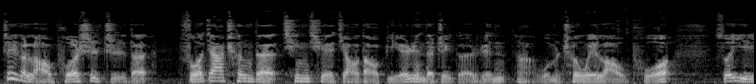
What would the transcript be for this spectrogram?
这个老婆是指的佛家称的亲切教导别人的这个人啊，我们称为老婆。所以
